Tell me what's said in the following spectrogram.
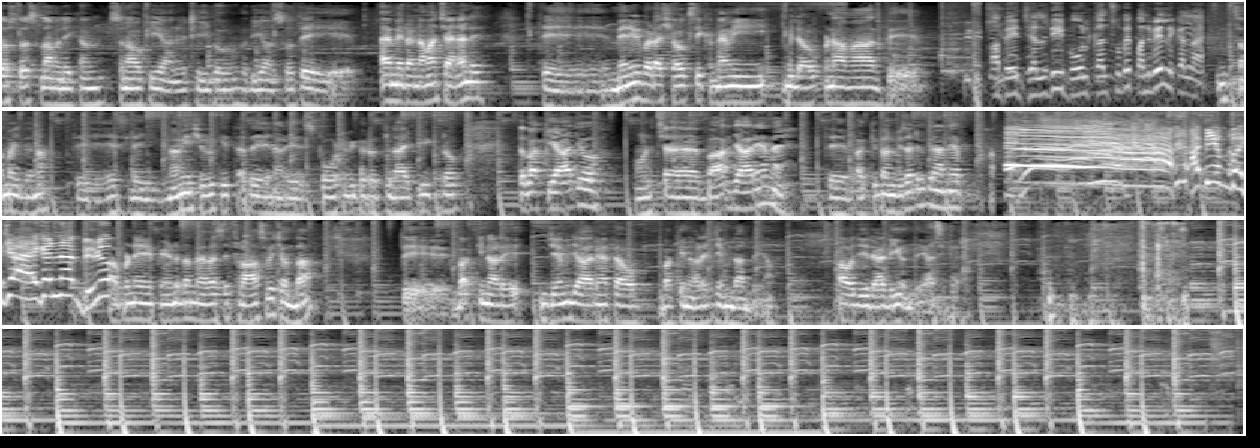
ਦੋਸਤੋ ਅਸਲਾਮ ਅਲੈਕਮ। ਸੁਣਾਓ ਕੀ ਹਾਲ ਹੈ? ਠੀਕ ਹੋ? ਵਧੀਆ ਸੋ ਤੇ ਇਹ ਮੇਰਾ ਨਵਾਂ ਚੈਨਲ ਹੈ ਤੇ ਮੈਨੂੰ ਵੀ ਬੜਾ ਸ਼ੌਕ ਸੀ ਕਿ ਮੈਂ ਵੀ ਵਲੌਗ ਬਣਾਵਾਂ ਤੇ ਅਬੇ ਜਲਦੀ ਬੋਲ ਕੱਲ ਸਵੇਰ ਪਨਵੇਲ ਨਿਕਲਣਾ ਹੈ। ਸਮਝਦੇ ਨਾ। ਤੇ ਇਸ ਲਈ ਮੈਂ ਵੀ ਸ਼ੁਰੂ ਕੀਤਾ ਤੇ ਨਾਲੇ ਸਪੋਰਟ ਵੀ ਕਰੋ ਤੇ ਲਾਈਕ ਵੀ ਕਰੋ। ਤੇ ਬਾਕੀ ਆ ਜਾਓ। ਹੁਣ ਬਾਹਰ ਜਾ ਰਿਹਾ ਮੈਂ ਤੇ ਬਾਕੀ ਤੁਹਾਨੂੰ ਵਿਜ਼ਿਟ ਵੀ ਕਰਾਣੇ ਆ ਅਬੇ ਮਜ਼ਾ ਆਏਗਾ ਨਾ ਭੀੜੋ ਆਪਣੇ ਪਿੰਡ ਦਾ ਮੈਂ ਵੈਸੇ ਫਰਾਂਸ ਵਿੱਚ ਹੁੰਦਾ। ਤੇ ਬਾਕੀ ਨਾਲੇ ਜਿਮ ਜਾ ਰਹੇ ਆ ਤਾਂ ਆਓ ਬਾਕੀ ਨਾਲੇ ਜਿਮ ਲਾਉਂਦੇ ਆ ਆਓ ਜੀ ਰੈਡੀ ਹੁੰਦੇ ਆ ਅਸੀਂ ਫਿਰ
